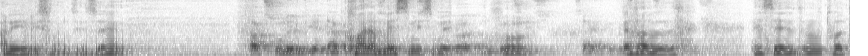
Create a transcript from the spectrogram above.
კარიერის მანძილზე აქ სულ ერთია ნაკრები ხო არა მესმის მე ხო. ეხლა ესე ვთქვათ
